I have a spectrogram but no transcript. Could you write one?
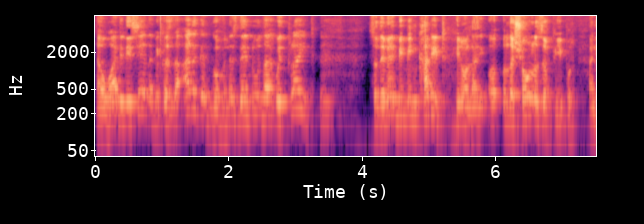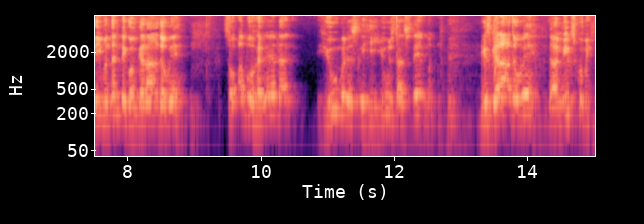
Now, why did he say that? Because the arrogant governors, they do that with pride. So they may be being carried, you know, like on the shoulders of people. And even then they go, get out of the way. So Abu Huraira, humorously, he used that statement. He goes, get out of the way, the Amir's coming.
